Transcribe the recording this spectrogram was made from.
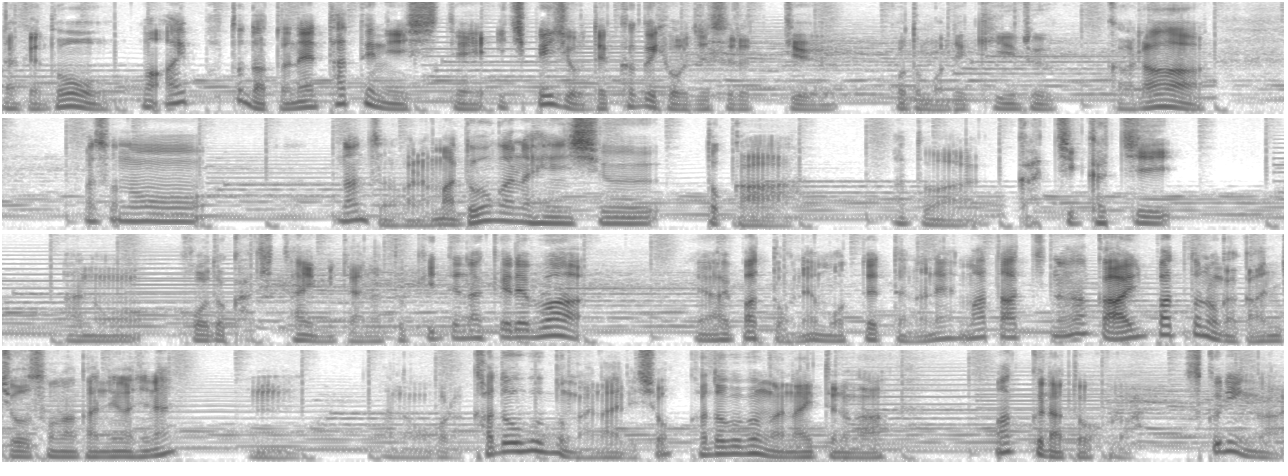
だけど、まあ、iPad だとね、縦にして1ページをでっかく表示するっていうこともできるから、まあ、その、なんつうのかな、まあ、動画の編集とか、あとはガチガチ、あの、コード書きたいみたいな時でなければ、iPad をね、持ってってのね、またあっちのなんか iPad の方が頑丈そうな感じがしない？うん。あの、ほら、可動部分がないでしょ？可動部分がないっていうのが、Mac だとほら、スクリーンが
